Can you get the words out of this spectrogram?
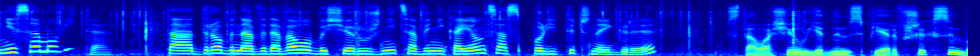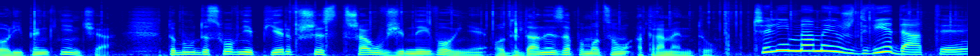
Niesamowite. Ta drobna, wydawałoby się, różnica wynikająca z politycznej gry Stała się jednym z pierwszych symboli pęknięcia. To był dosłownie pierwszy strzał w zimnej wojnie, oddany za pomocą atramentu. Czyli mamy już dwie daty,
